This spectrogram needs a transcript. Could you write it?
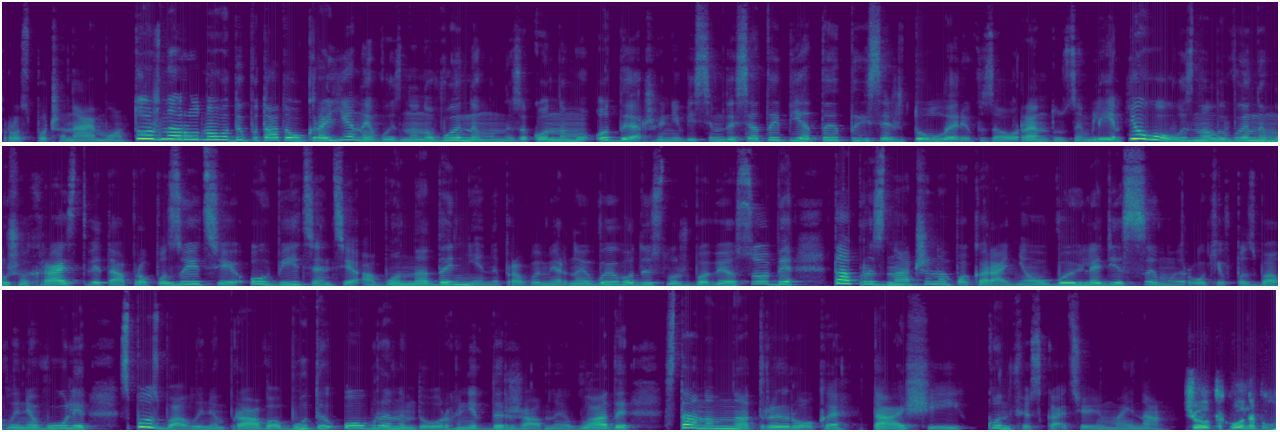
розпочинаємо. Тож народного депутата України визнано винним у незаконному одержанні 85 тисяч доларів за оренду землі. Його визнали винним у шахрайстві та пропозиції, обіцянці або наданні неправомірної вигоди службовій особі та призначено покарання у вигляді семи років позбавлення волі з позбавленням права бути обраним до органів державної влади станом на три роки та ще й конфіскацією майна. Чого такого не було?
